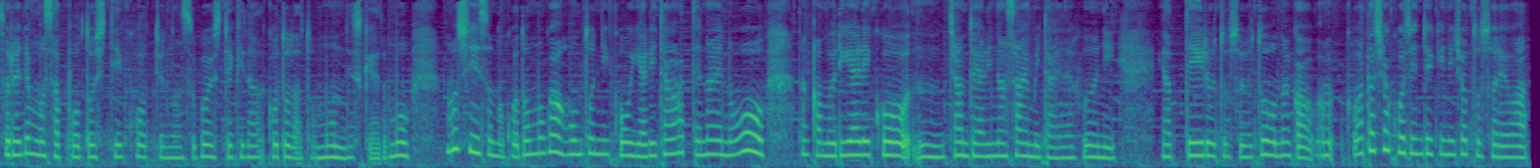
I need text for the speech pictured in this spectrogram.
それでもサポートしていこうっていうのはすごい素敵なことだと思うんですけれどももしその子供が本当にこうやりたがってないのをなんか無理やりこう、うん、ちゃんとやりなさいみたいな風にやっているとするとなんか私は個人的にちょっとそれは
